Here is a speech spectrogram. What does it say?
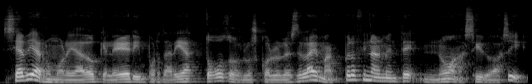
Se había rumoreado que Air importaría todos los colores del iMac, pero finalmente no ha sido así.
